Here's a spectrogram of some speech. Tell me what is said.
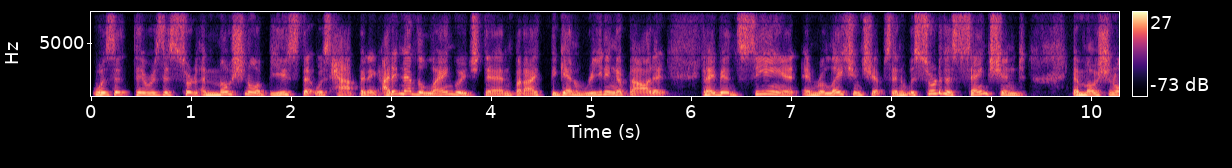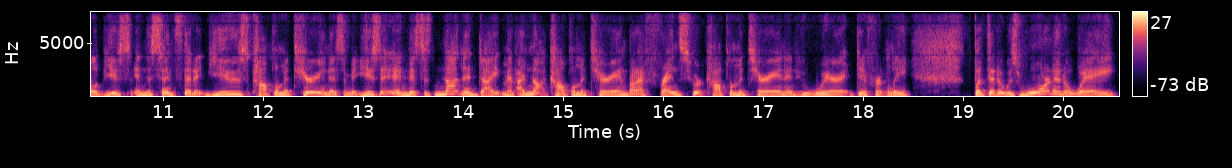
was that there was this sort of emotional abuse that was happening. I didn't have the language then, but I began reading about it and I'd been seeing it in relationships. And it was sort of a sanctioned emotional abuse in the sense that it used complementarianism. It used it, and this is not an indictment. I'm not complementarian, but I have friends who are complementarian and who wear it differently, but that it was worn in a way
